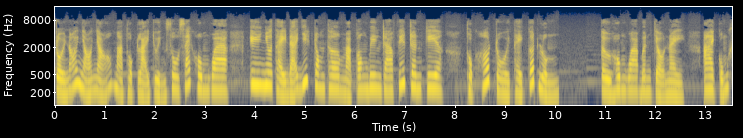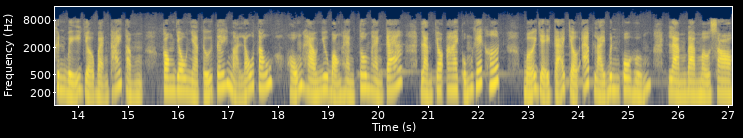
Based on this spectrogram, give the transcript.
rồi nói nhỏ nhỏ mà thuật lại chuyện xô xát hôm qua, y như thầy đã viết trong thơ mà con biên ra phía trên kia. Thuật hết rồi thầy kết luận. Từ hôm qua bên chợ này, ai cũng khinh bỉ vợ bạn thái thậm, con dâu nhà tử tế mà lấu tấu, hỗn hào như bọn hàng tôm hàng cá, làm cho ai cũng ghét hết. Bởi vậy cả chợ áp lại binh cô hưởng, làm bà mợ sò,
